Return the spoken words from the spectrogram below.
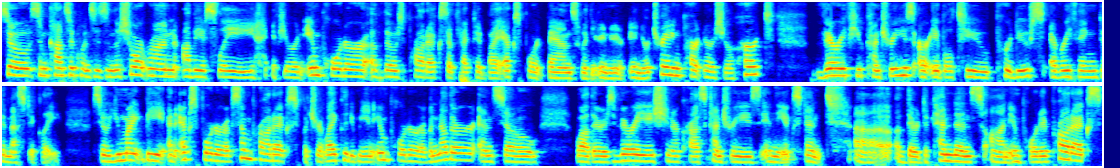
So, some consequences in the short run. Obviously, if you're an importer of those products affected by export bans with your, in, your, in your trading partners, you're hurt. Very few countries are able to produce everything domestically. So, you might be an exporter of some products, but you're likely to be an importer of another. And so, while there's variation across countries in the extent uh, of their dependence on imported products,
